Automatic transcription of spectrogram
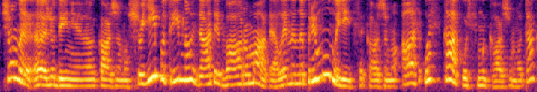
Що ми е, людині е, кажемо? Що їй потрібно взяти два аромати, але не напряму ми їй це кажемо, а ось так ось ми кажемо, так?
